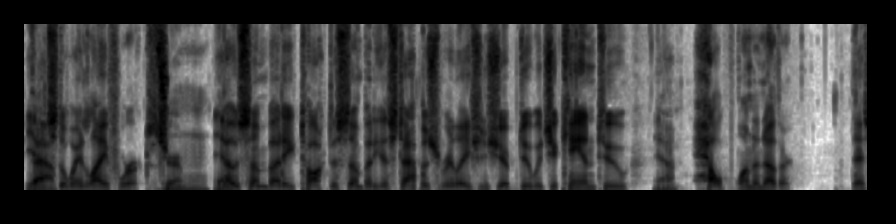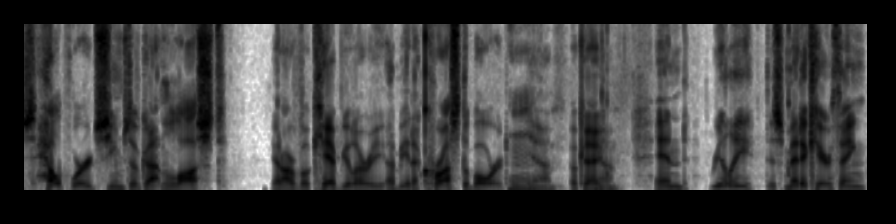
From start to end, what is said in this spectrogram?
Yeah. That's the way life works. sure. Mm-hmm. Yeah. Know somebody, talk to somebody, establish a relationship, do what you can to yeah. help one another. This help word seems to have gotten lost in our vocabulary, I mean, across the board. Mm. Yeah. Okay. Yeah. And really, this Medicare thing,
